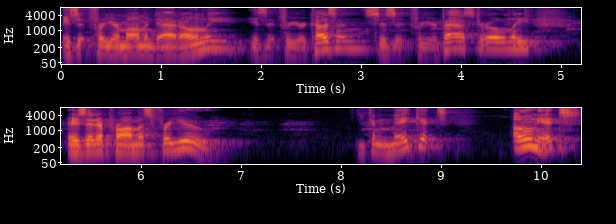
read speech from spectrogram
Is it for your mom and dad only? Is it for your cousins? Is it for your pastor only? Is it a promise for you? You can make it, own it,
